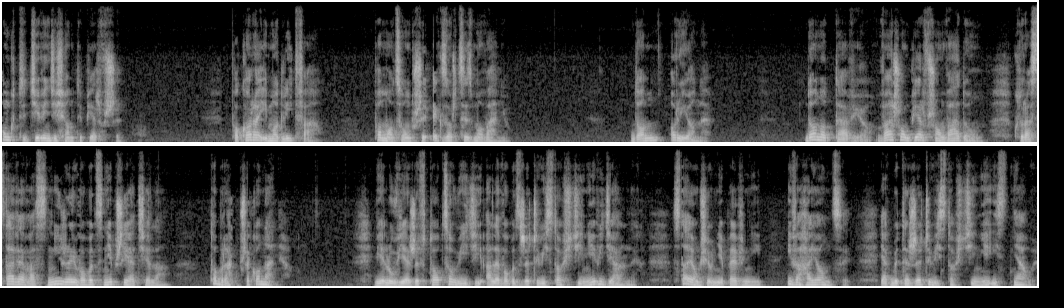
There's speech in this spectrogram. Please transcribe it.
Punkt 91. Pokora i modlitwa pomocą przy egzorcyzmowaniu. Don Orione. Don Ottavio, waszą pierwszą wadą, która stawia was niżej wobec nieprzyjaciela, to brak przekonania. Wielu wierzy w to, co widzi, ale wobec rzeczywistości niewidzialnych stają się niepewni i wahający, jakby te rzeczywistości nie istniały.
